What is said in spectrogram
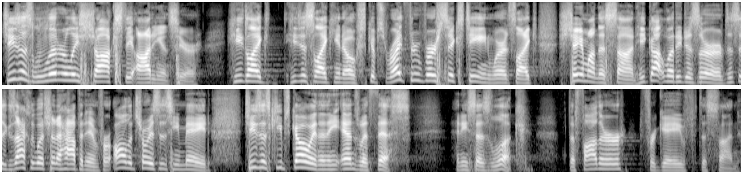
Jesus literally shocks the audience here. He like he just like you know skips right through verse 16 where it's like shame on this son. He got what he deserved. This is exactly what should have happened to him for all the choices he made. Jesus keeps going and he ends with this. And he says look the father forgave the son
